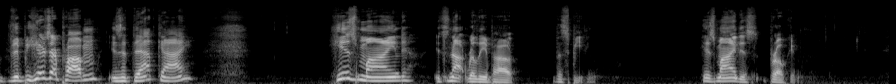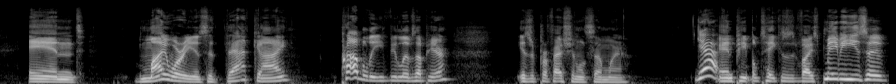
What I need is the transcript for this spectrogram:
the here's our problem: is that that guy, his mind, it's not really about the speeding. His mind is broken. And my worry is that that guy, probably if he lives up here, is a professional somewhere. Yeah. And people take his advice. Maybe he's a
